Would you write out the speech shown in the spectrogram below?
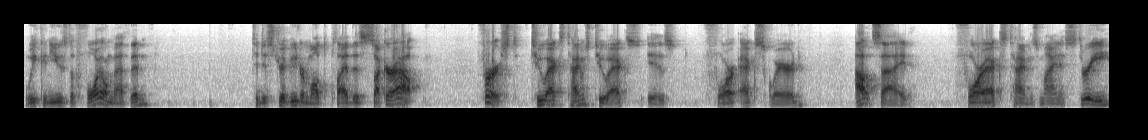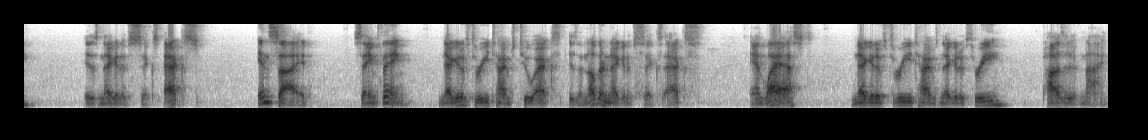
we can use the FOIL method to distribute or multiply this sucker out. First, 2x times 2x is 4x squared. Outside, 4x times minus 3 is negative 6x. Inside, same thing. Negative 3 times 2x is another negative 6x. And last, negative 3 times negative 3, positive 9.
